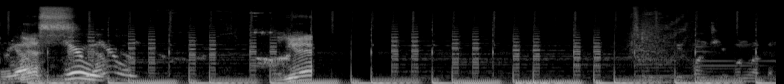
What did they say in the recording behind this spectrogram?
Here we go. Yes. Here we Yeah. Use one tier, one weapon.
